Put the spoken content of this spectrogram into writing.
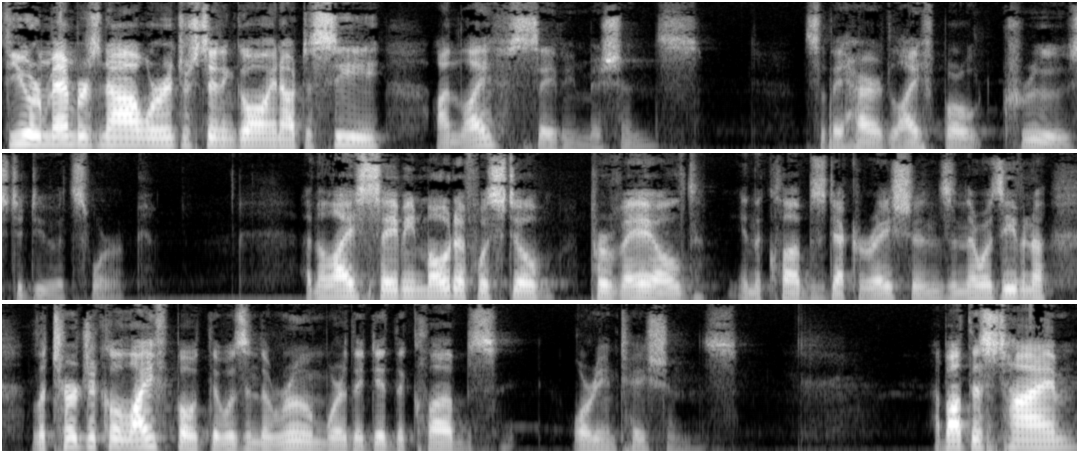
Fewer members now were interested in going out to sea on life saving missions, so they hired lifeboat crews to do its work. And the life saving motive was still prevailed in the club's decorations, and there was even a liturgical lifeboat that was in the room where they did the club's orientations. About this time,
